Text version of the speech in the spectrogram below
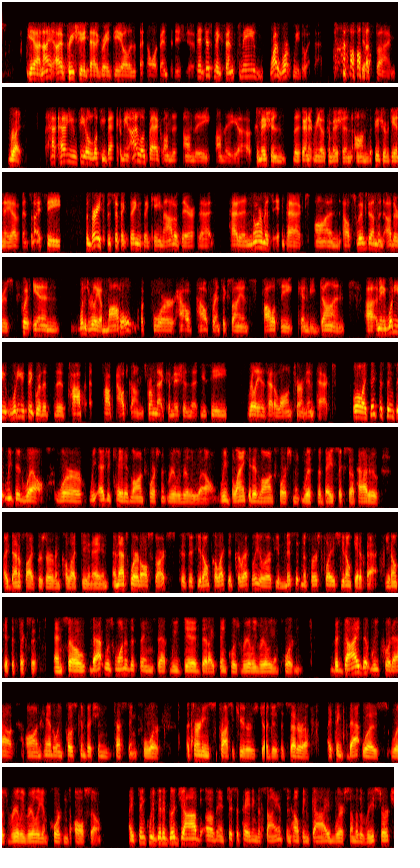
Yeah, and I, I appreciate that a great deal in the Sentinel Events Initiative. It just makes sense to me. Why weren't we doing that all yeah. this time? Right. How, how, do you feel looking back? I mean, I look back on the on the on the uh, commission, the Janet Reno Commission on the future of DNA evidence, and I see some very specific things that came out of there that had an enormous impact on Al Swigdom and others put in what is really a model for how how forensic science policy can be done. Uh, I mean, what do you what do you think were the, the top top outcomes from that commission that you see really has had a long term impact? Well, I think the things that we did well were we educated law enforcement really, really well. We blanketed law enforcement with the basics of how to identify, preserve, and collect DNA. And, and that's where it all starts because if you don't collect it correctly or if you miss it in the first place, you don't get it back. You don't get to fix it. And so that was one of the things that we did that I think was really, really important. The guide that we put out on handling post conviction testing for attorneys, prosecutors, judges, et cetera, I think that was was really, really important also. I think we did a good job of anticipating the science and helping guide where some of the research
